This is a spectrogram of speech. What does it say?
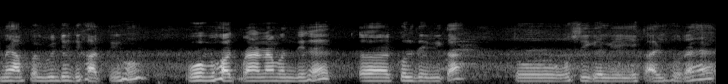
मैं आपको वीडियो दिखाती हूँ। वो बहुत पुराना मंदिर है कुल देवी का तो उसी के लिए ये कार्य हो रहा है।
